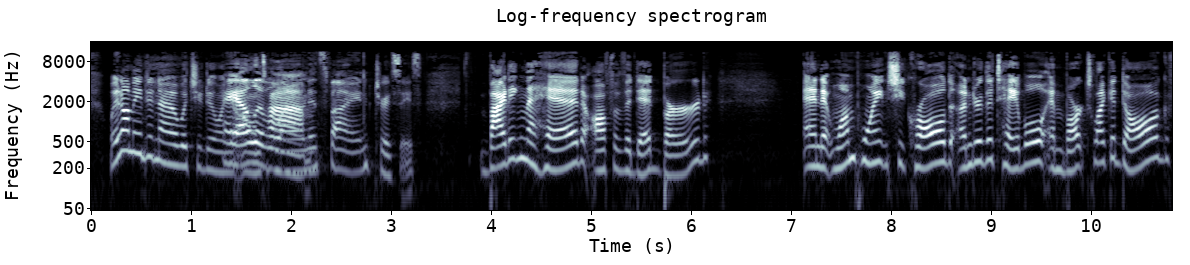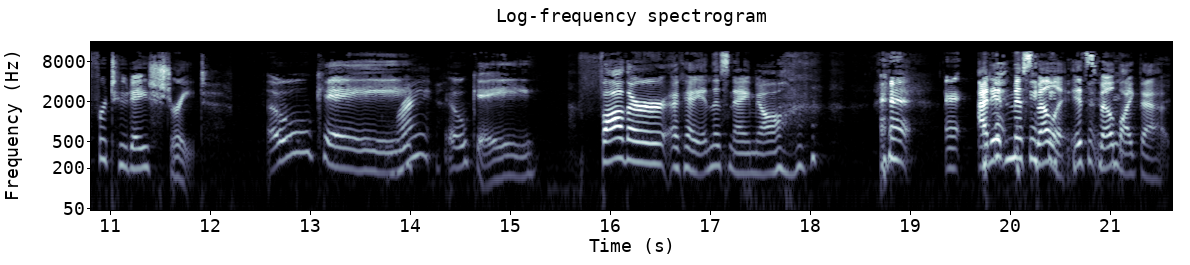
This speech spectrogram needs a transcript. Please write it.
we don't need to know what you do on Hey, your I live time. alone. It's fine. Truthsies. Biting the head off of a dead bird. And at one point, she crawled under the table and barked like a dog for two days straight. Okay. Right? Okay. Father, okay, in this name, y'all. I didn't misspell it. It's spelled like that.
